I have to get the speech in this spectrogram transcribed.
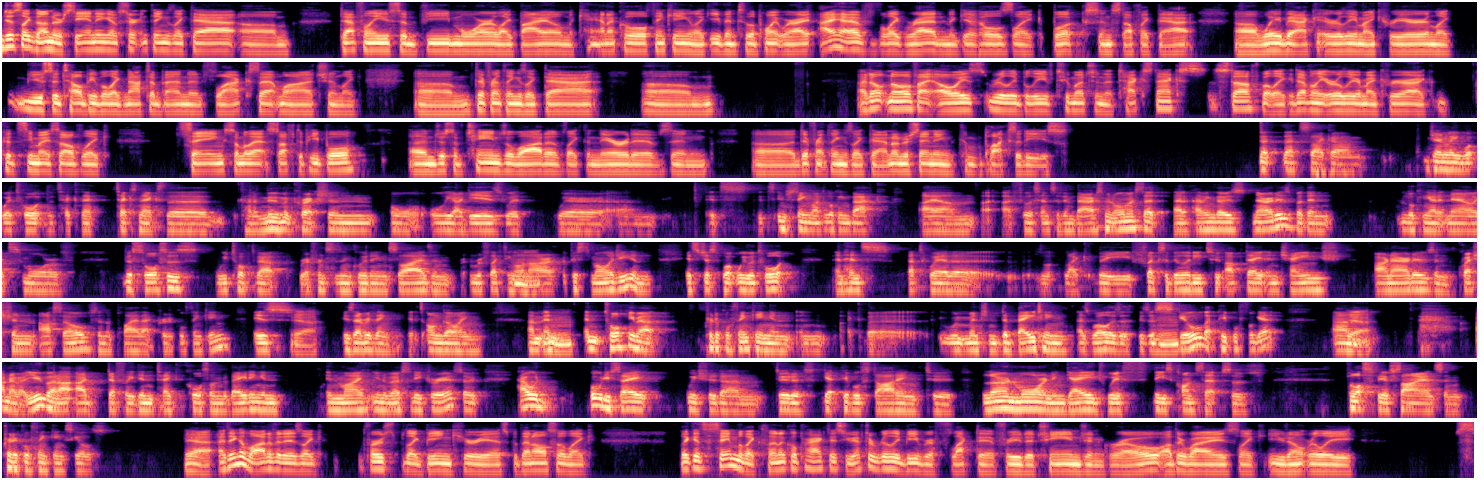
just like the understanding of certain things like that. Um, definitely used to be more like biomechanical thinking, like even to the point where I I have like read McGill's like books and stuff like that. Uh, way back early in my career and like used to tell people like not to bend and flex that much and like um, different things like that. Um, I don't know if I always really believe too much in the text necks stuff, but like definitely earlier in my career, I could see myself like saying some of that stuff to people and just have changed a lot of like the narratives and uh, different things like that and understanding complexities. That that's like um generally what we're taught the tech text necks, the kind of movement correction, or all the ideas where where um, it's it's interesting like looking back I um I feel a sense of embarrassment almost at, at having those narratives, but then looking at it now, it's more of the sources we talked about references including slides and reflecting mm. on our epistemology and it's just what we were taught and hence that's where the like the flexibility to update and change our narratives and question ourselves and apply that critical thinking is yeah is everything it's ongoing um and mm. and talking about critical thinking and and like the we mentioned debating as well is a, is a mm-hmm. skill that people forget. Um, yeah. I don't know about you, but I, I, definitely didn't take a course on debating in, in my university career. So how would, what would you say we should um, do to get people starting to learn more and engage with these concepts of philosophy of science and critical thinking skills. Yeah, I think a lot of it is like first like being curious, but then also like like it's the same with like clinical practice. You have to really be reflective for you to change and grow. Otherwise, like you don't really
